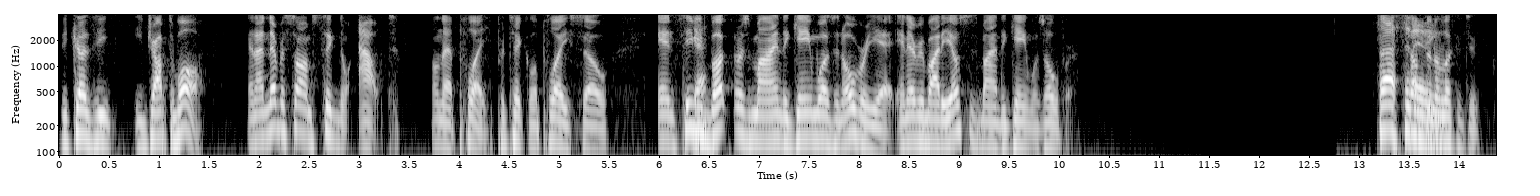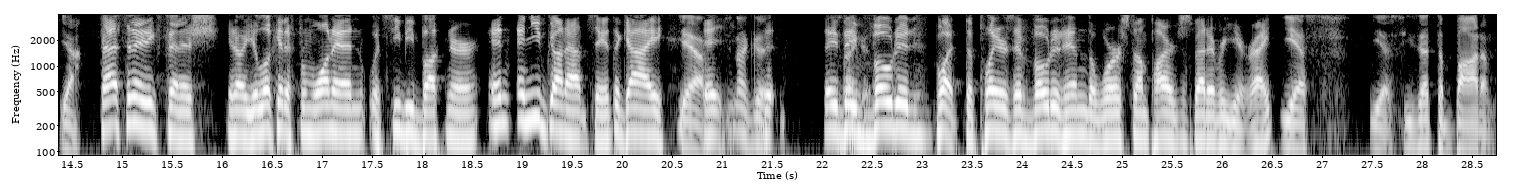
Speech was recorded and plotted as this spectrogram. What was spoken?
because he he dropped the ball, and I never saw him signal out on that play, particular play. So in CB Okay. Bucknor's mind, the game wasn't over yet. In everybody else's mind, the game was over. Fascinating. Something to look into. Yeah. fascinating finish. You know, you look at it from one end with CB Bucknor, and and you've gone out and say it. The guy, Yeah, eh, he's not good. the- they He's they voted what the players have voted him the worst umpire just about every year, right? Yes. Yes. He's at the bottom.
